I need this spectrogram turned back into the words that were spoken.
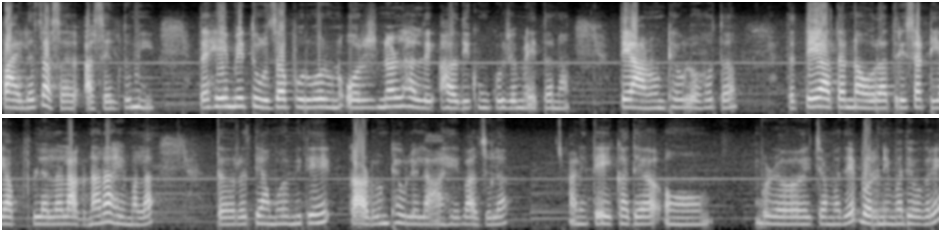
पाहिलंच असं असेल तुम्ही. तर हे मी तुळजापूरवरून ओरिजिनल हळदी हळदी कुंकू जे मिळतं ना ते आणून ठेवलं होतं. तर ते आता नवरात्रीसाठी आपल्याला लागणार आहे मला. तर त्यामुळे मी ते काढून ठेवलेलं आहे बाजूला. आणि ते एखाद्या ह्याच्यामध्ये बरणीमध्ये वगैरे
